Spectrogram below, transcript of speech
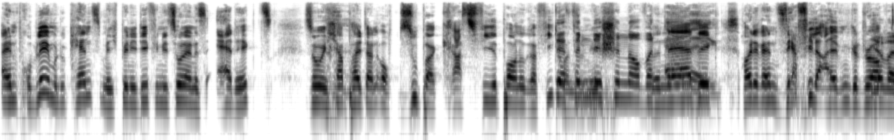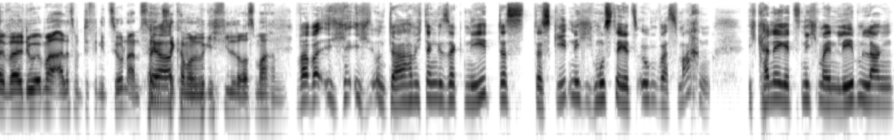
ein Problem und du kennst mich, ich bin die Definition eines Addicts. So, ich habe halt dann auch super krass viel Pornografie Definition konsumiert. of an An addict. Heute werden sehr viele Alben gedroppt. Ja, weil, weil du immer alles mit Definition anfängst. Ja. Da kann man wirklich viel draus machen. Aber ich, ich, und da habe ich dann gesagt, nee, das, das geht nicht, ich muss da jetzt irgendwas machen. Ich kann ja jetzt nicht mein Leben lang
